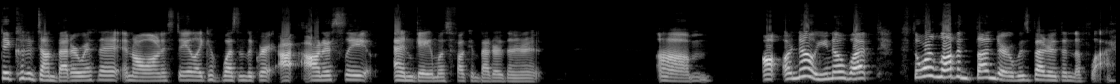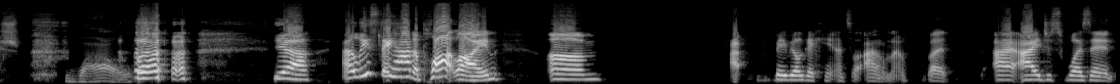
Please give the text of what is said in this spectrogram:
they could have done better with it. In all honesty, like it wasn't the great. I, honestly, Endgame was fucking better than it. Um. Uh, oh no, you know what? Thor: Love and Thunder was better than the Flash. Wow. yeah, at least they had a plot line. Um, maybe I'll get canceled. I don't know, but I I just wasn't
